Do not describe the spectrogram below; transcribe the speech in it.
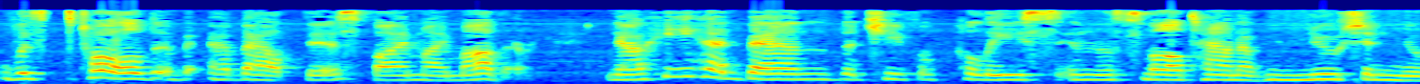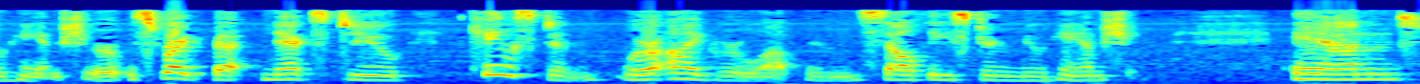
was told ab- about this by my mother. Now he had been the chief of police in the small town of Newton, New Hampshire. It was right next to Kingston, where I grew up in southeastern New Hampshire. And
